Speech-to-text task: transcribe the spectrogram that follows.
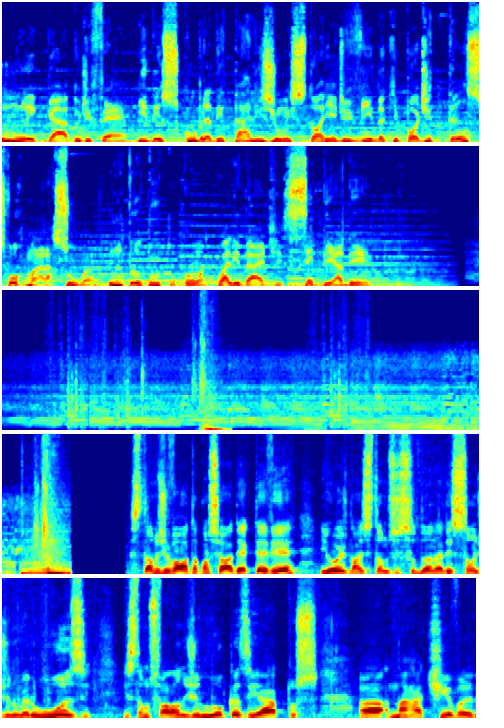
um legado de fé e descubra detalhes de uma história de vida que pode transformar a sua. Um produto com a qualidade CPAD. Estamos de volta com o seu ADEC TV e hoje nós estamos estudando a lição de número 11. Estamos falando de Lucas e Atos, a narrativa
